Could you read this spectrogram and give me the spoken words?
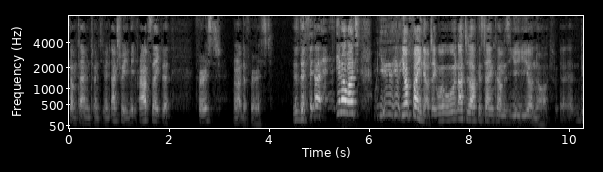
sometime in 2020. Actually, perhaps like the first, no, not the first. The, the uh, you know what? You, you, will find out. Like when Atazaka's time comes, you, you'll know. Uh, do,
